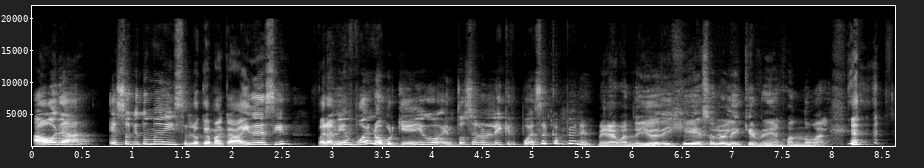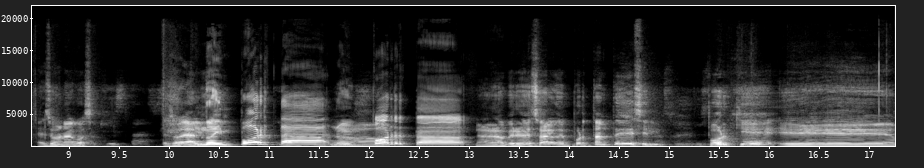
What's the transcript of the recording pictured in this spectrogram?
ahora, eso que tú me dices, lo que me acabáis de decir, para mí es bueno, porque digo, entonces los Lakers pueden ser campeones. Mira, cuando yo dije eso, los Lakers venían jugando mal. Eso es una cosa. Eso es algo. No importa, no, No. importa. No, no, pero eso es algo importante decirlo. Porque eh,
